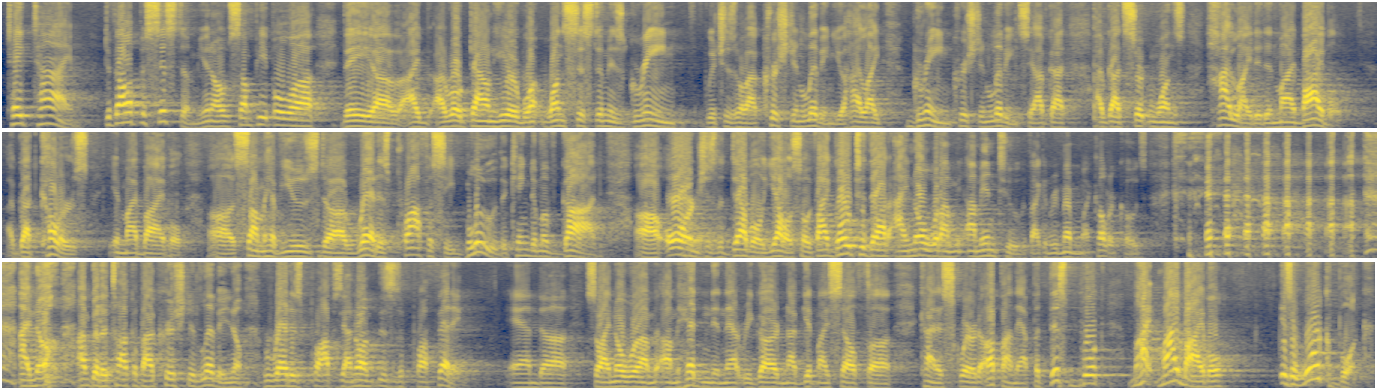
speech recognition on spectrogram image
Take time. Develop a system. You know, some people, uh, they, uh, I, I, wrote down here one, one system is green, which is about Christian living. You highlight green, Christian living. See, I've got, I've got certain ones highlighted in my Bible. I've got colors in my Bible. Uh, some have used uh, red as prophecy, blue, the kingdom of God, uh, orange is the devil, yellow. So if I go to that, I know what I'm, I'm into, if I can remember my color codes. I know I'm going to talk about Christian living. You know, red is prophecy. I know I'm, this is a prophetic. And uh, so I know where I'm, I'm, heading in that regard, and I get myself uh, kind of squared up on that. But this book, my, my Bible, is a workbook.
